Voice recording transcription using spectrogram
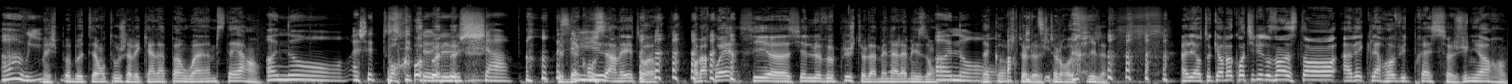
Ah oui. Mais je peux botter en touche avec un lapin ou un hamster. Oh non, achète tout de suite euh, le chat. T'es bien mieux. concerné, toi. Remarque, ouais, si, euh, si elle le veut plus, je te l'amène à la maison. Oh non, D'accord, je je te le refile. Allez, en tout cas, on va continuer dans un instant avec la revue de presse junior.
